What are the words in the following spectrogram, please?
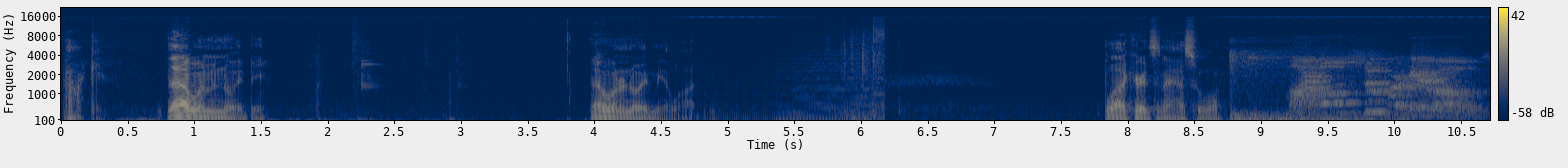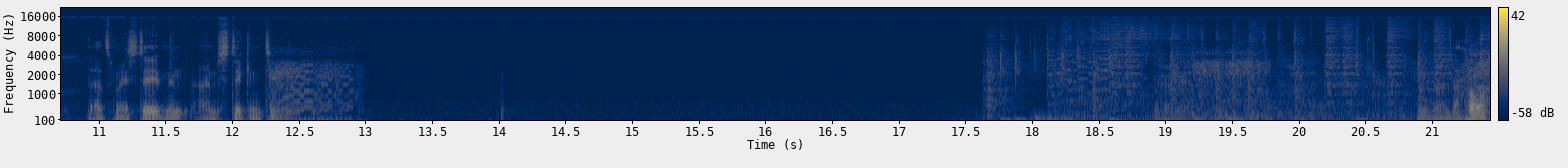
Fuck. That one annoyed me. That one annoyed me a lot. Blackheart's an asshole. Marvel superheroes. That's my statement. I'm sticking to it. Move on to Hulk.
